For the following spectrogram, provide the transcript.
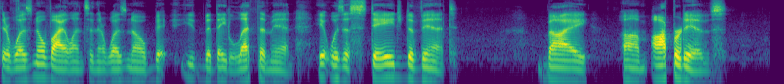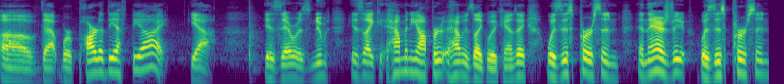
there was no violence, and there was no, but they let them in. It was a staged event by um, operatives of that were part of the FBI. Yeah, is there was new is like how many oper how is like we can say was this person and there's video was this person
